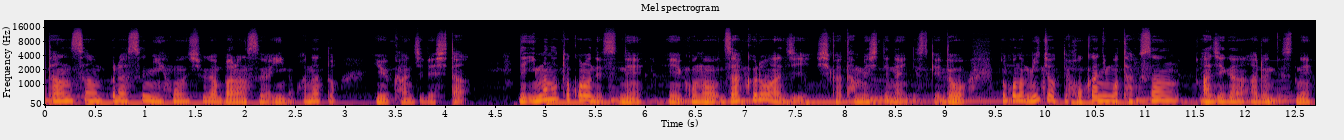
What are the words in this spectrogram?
炭酸プラス日本酒がバランスがいいのかなという感じでした。で、今のところですね、えー、このザクロ味しか試してないんですけど、このみちょって他にもたくさん味があるんですね。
